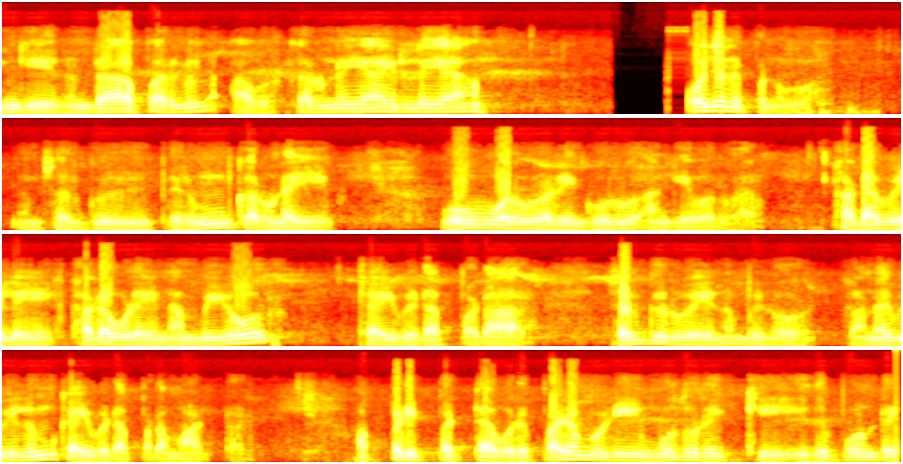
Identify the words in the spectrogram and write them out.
இங்கே நன்றாக பாருங்கள் அவர் கருணையா இல்லையா? யோஜனை பண்ணுவோம். நம் சர்க்குருவின் பெரும் கருணை. ஒவ்வொருவரின் குரு அங்கே வருவார். கடவுளை கடவுளை நம்பியோர் கைவிடப்படார். சர்க்குருவை நம்பினோர் கனவிலும் கைவிடப்பட மாட்டார். அப்படிப்பட்ட ஒரு பழமொழி மூதுரைக்கு இது போன்ற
